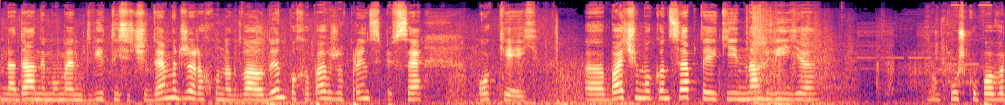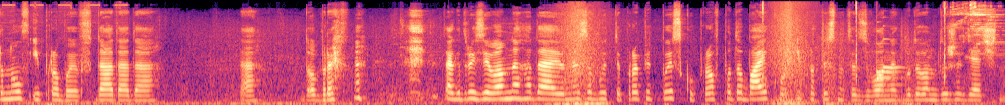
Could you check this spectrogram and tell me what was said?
На даний момент 2000 демеджа, рахунок 2-1. По ХП вже, в принципі, все окей. Е, бачимо концепти, який нагліє. Ну, пушку повернув і пробив. Да-да-да. Да, добре. Так, друзі, вам нагадаю, не забудьте про підписку, про вподобайку і протиснути дзвоник. Буду вам дуже вдячна.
